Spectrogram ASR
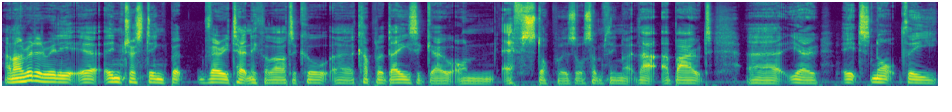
And I read a really uh, interesting but very technical article uh, a couple of days ago on Fstoppers or something like that about uh, you know it's not the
